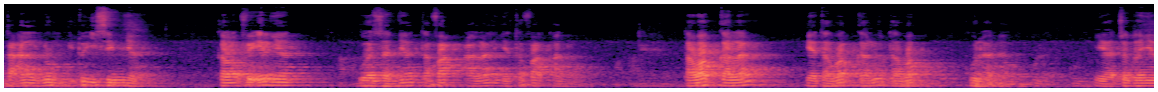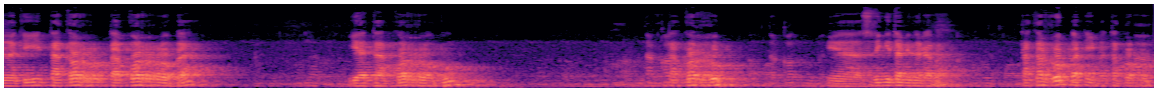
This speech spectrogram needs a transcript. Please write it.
ta'allum. Itu isimnya. Kalau fiilnya wazannya tafa'ala ya tafa'al tawakkala ya tawakkalu tawakkulan ya contohnya lagi takor takorroba ya takorrobu takorrub ya sering kita dengar apa takarrub artinya takorrub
